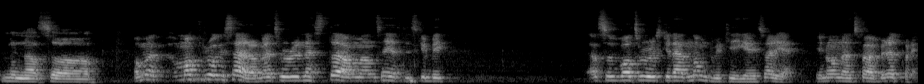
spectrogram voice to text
Men alltså... Ja, men om man frågar så här då, när tror du nästa, om man säger att det ska bli... Alltså vad tror du skulle hända om det blir krig i Sverige? Är någon ens förberedd på det?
